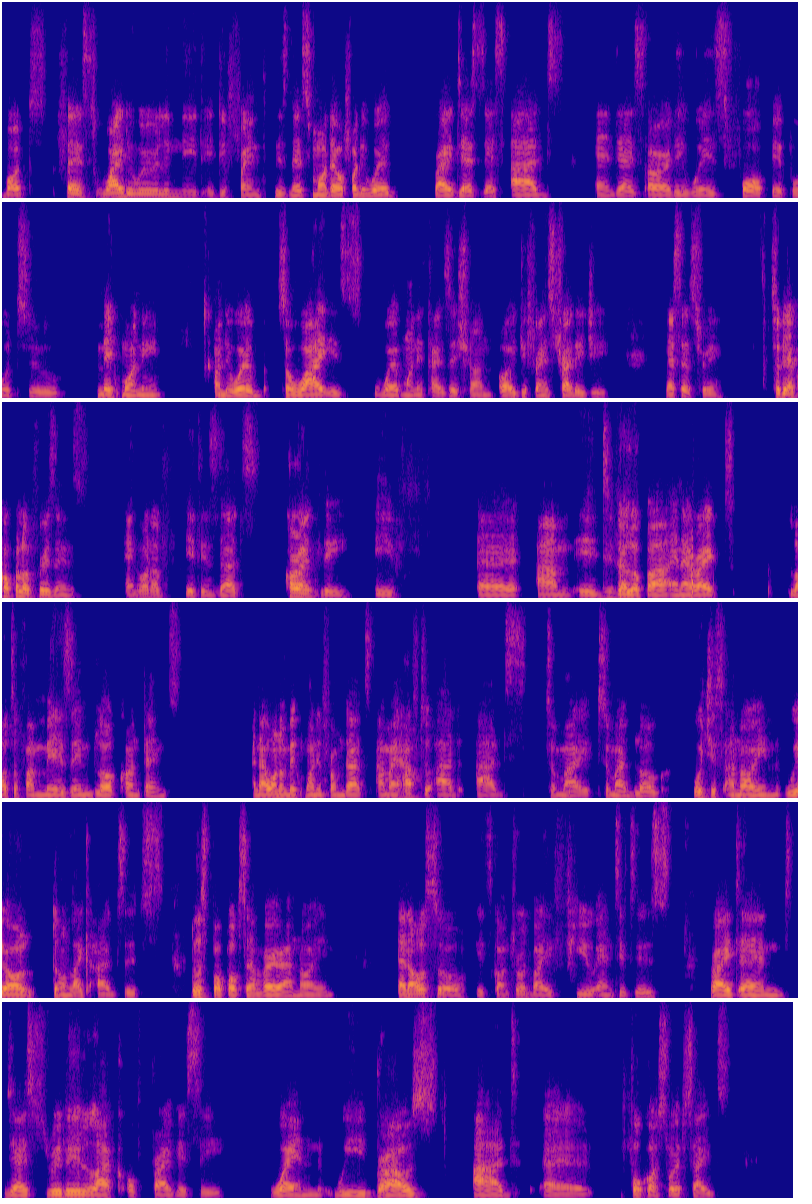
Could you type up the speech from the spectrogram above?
But first, why do we really need a different business model for the web, right? There's, there's ads and there's already ways for people to make money on the web. So why is web monetization or a different strategy necessary? So there are a couple of reasons. And one of it is that currently, if uh, I'm a developer and I write lots of amazing blog content and I want to make money from that, I might have to add ads to my to my blog, which is annoying. We all don't like ads. It's those pop-ups are very annoying. And also it's controlled by a few entities right? And there's really lack of privacy when we browse ad uh, focused websites.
